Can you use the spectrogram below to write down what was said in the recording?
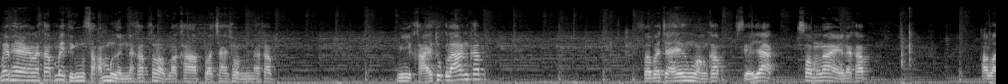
ไม่แพงนะครับ ไม่ถึงสามหมื่นนะครับสำหรับราคาประชาชนนะครับ มีขายทุกร้านครับสบายใจให้ห่วงครับ เสียยากซ่อมง่ายนะครับ อะไร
